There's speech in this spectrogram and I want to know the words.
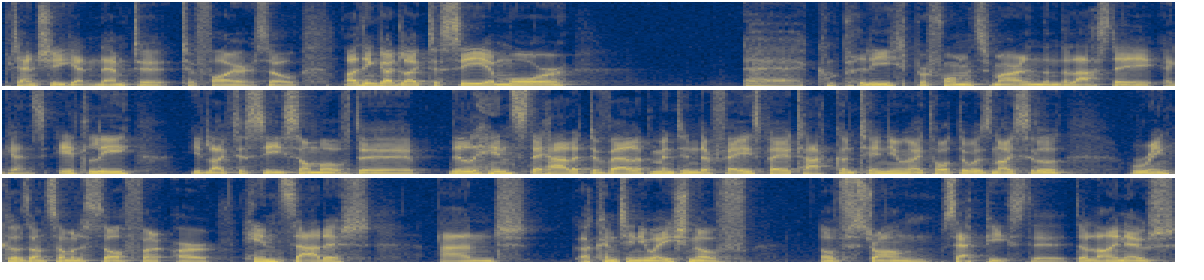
potentially getting them to to fire. So I think I'd like to see a more uh, complete performance from Ireland than the last day against Italy. You'd like to see some of the little hints they had at development in their phase play attack continuing. I thought there was nice little wrinkles on some of the stuff or, or hints at it and a continuation of of strong set piece. The the line out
